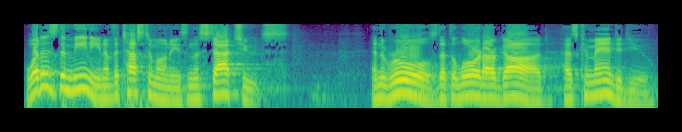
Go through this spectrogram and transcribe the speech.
What is the meaning of the testimonies and the statutes and the rules that the Lord our God has commanded you?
